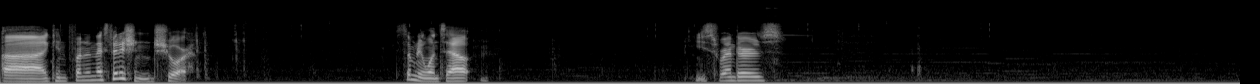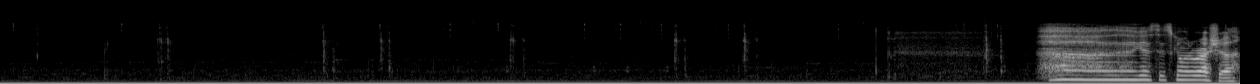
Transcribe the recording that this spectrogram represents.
Uh, I can fund an expedition, sure. Somebody wants out. He surrenders. I guess it's going to Russia.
